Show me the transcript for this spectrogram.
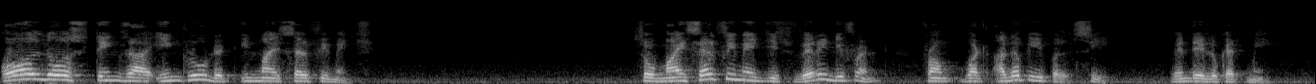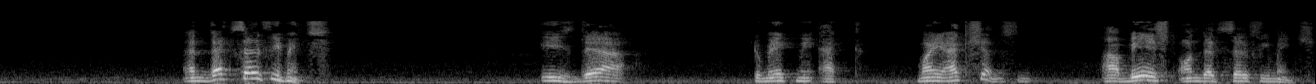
All those things are included in my self-image. So my self-image is very different from what other people see when they look at me. And that self-image is there to make me act. My actions are based on that self-image.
